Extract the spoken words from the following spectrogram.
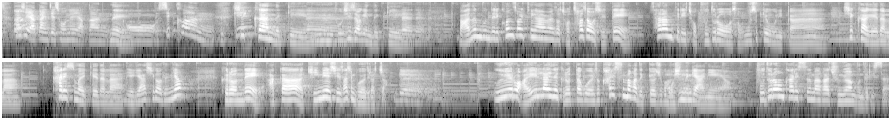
사실 약간 이제 저는 약간 네. 어, 시크한 느낌? 시크한 느낌, 네. 음, 도시적인 느낌. 네 네 네. 많은 분들이 컨설팅 하면서 저 찾아오실 때 사람들이 저 부드러워서 우습게 보니까 시크하게 해달라, 카리스마 있게 해달라 얘기하시거든요. 그런데 아까 김혜 씨 사진 보여드렸죠. 네. 의외로 아이라인을 그렸다고 해서 카리스마가 느껴지고 맞아요. 멋있는 게 아니에요. 부드러운 카리스마가 중요한 분들이 있어요.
